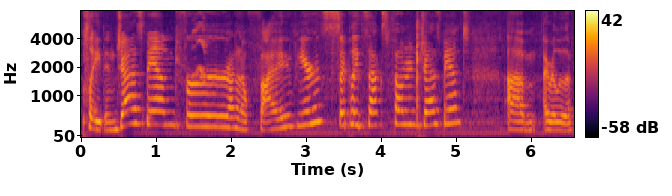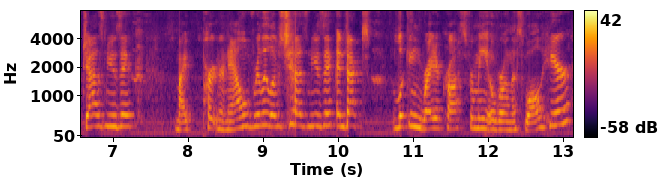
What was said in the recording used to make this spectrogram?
played in jazz band for, I don't know, five years. I played saxophone in jazz band. Um, I really love jazz music. My partner now really loves jazz music. In fact, looking right across from me over on this wall here,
